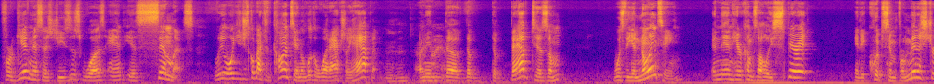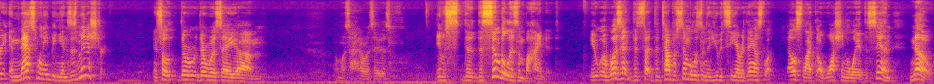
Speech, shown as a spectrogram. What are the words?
forgiveness, as Jesus was and is sinless. Well, you just go back to the content and look at what actually happened. Mm-hmm. I mean, the, the, the baptism was the anointing, and then here comes the Holy Spirit and equips him for ministry, and that's when he begins his ministry. And so there, there was a, um, how do I say this? It was the, the symbolism behind it. It, it wasn't the, the type of symbolism that you would see everything else, else like a washing away of the sin. No,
